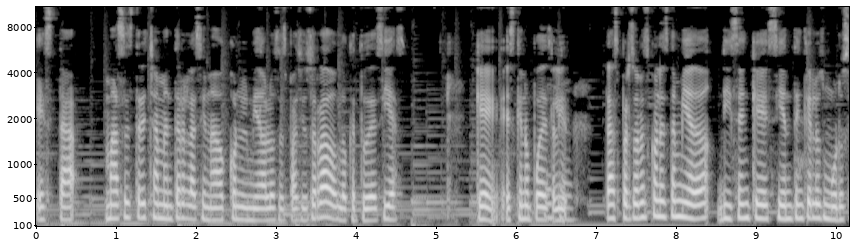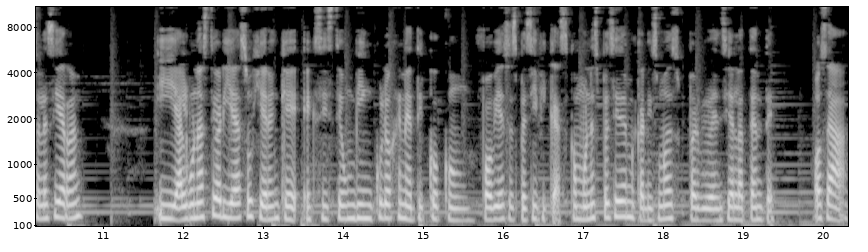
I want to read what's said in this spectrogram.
está más estrechamente relacionado con el miedo a los espacios cerrados, lo que tú decías, que es que no puede salir. Las personas con este miedo dicen que sienten que los muros se les cierran y algunas teorías sugieren que existe un vínculo genético con fobias específicas, como una especie de mecanismo de supervivencia latente. O sea,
